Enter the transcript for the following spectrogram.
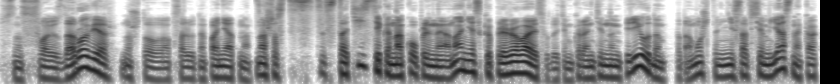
свое здоровье, ну, что абсолютно понятно. Наша ст- ст- статистика накопленная, она несколько прерывается вот этим карантинным периодом, потому что не совсем ясно, как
